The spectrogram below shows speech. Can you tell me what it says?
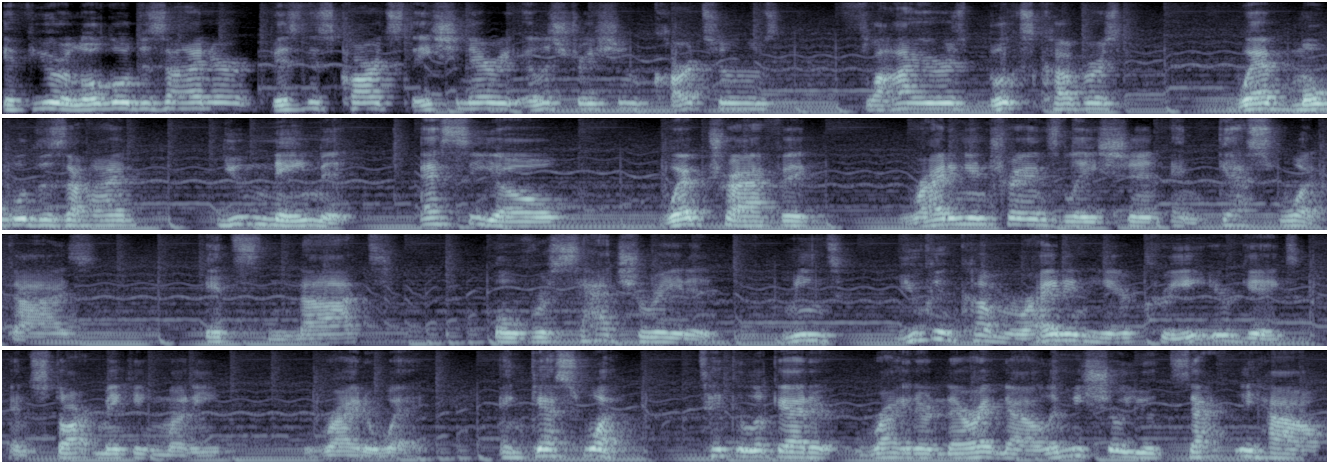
if you're a logo designer, business cards, stationery, illustration, cartoons, flyers, books, covers, web mobile design, you name it, SEO, web traffic, writing and translation, and guess what, guys? It's not oversaturated. Means you can come right in here, create your gigs, and start making money right away. And guess what? Take a look at it right now. Right now, let me show you exactly how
